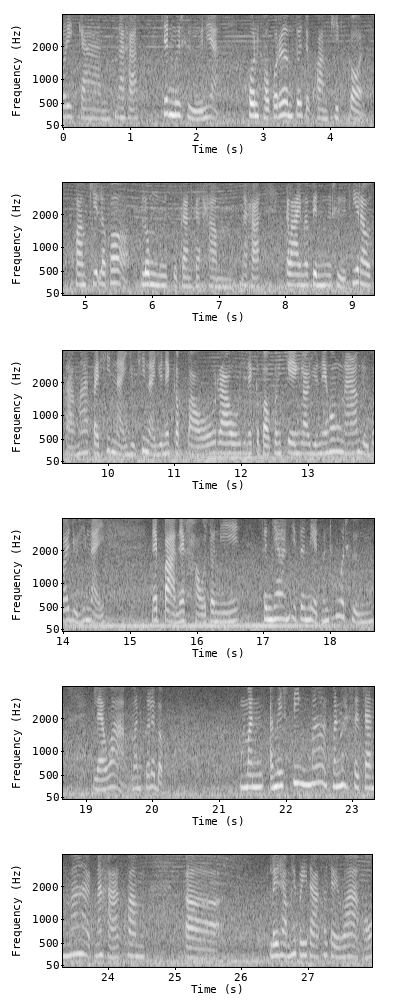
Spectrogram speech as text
บริการนะคะ เช่นมือถือเนี่ยคนเขาก็เริ่มต้นจากความคิดก่อน ความคิดแล้วก็ลงมือสู่การกระทำนะคะ กลายมาเป็นมือถือที่เราสามารถไปที่ไหนอยู่ที่ไหนอยู่ในกระเป๋าเราอยู่ในกระเป๋ากางเกง เราอยู่ในห้องน้ำหรือว่าอยู่ที่ไหน ในป่าในเขาตอนนี้สัญญาณอินเทอร์เน็ตมันทั่วถึง แล้วอะมันก็เลยแบบมัน Amazing มากมันมหัศจรรย์มากนะคะ ความ เลยทำให้ปริตาเข้าใจว่าอ๋อ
